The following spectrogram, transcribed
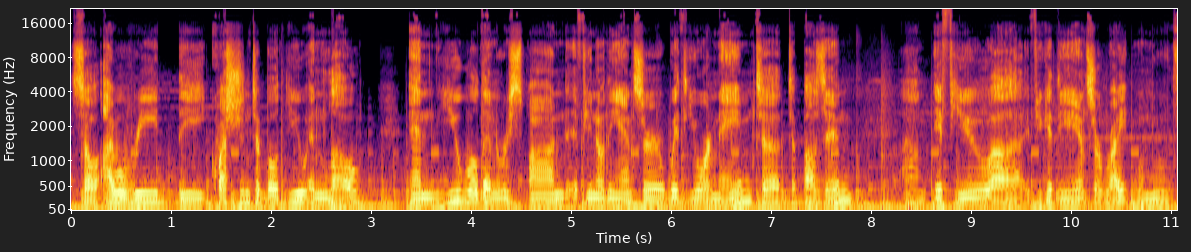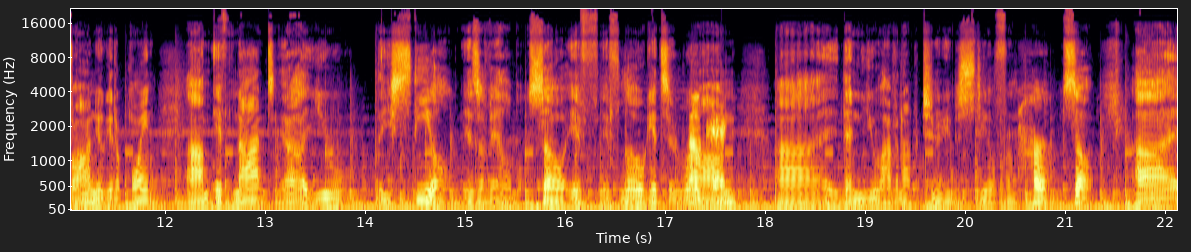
So I will read the question to both you and Lo, and you will then respond if you know the answer with your name to to buzz in. Um, if you uh, if you get the answer right, we'll move on. You'll get a point. Um, if not, uh, you the steal is available. So if if Lo gets it wrong, uh, then you will have an opportunity to steal from her. So, uh,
